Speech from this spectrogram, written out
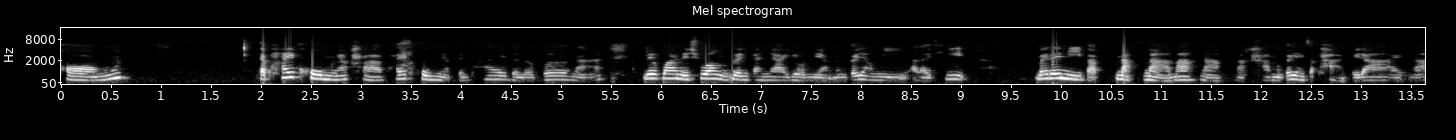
ของแต่ไพ่คุมนะคะไพ่คุมเนี่ยเป็นไพ่เดลเวอร์นะ เรียกว่าในช่วงเดือนกันยายนเนี่ยมันก็ยังมีอะไรที่ ไม่ได้มีแบบหนักหนามากนักนะคะ มันก็ยังจะผ่านไปได้นะ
